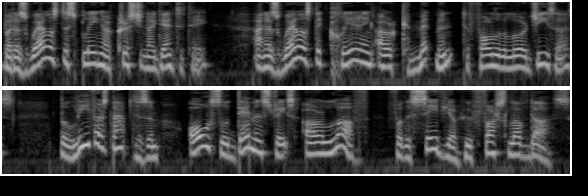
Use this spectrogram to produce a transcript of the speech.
But as well as displaying our Christian identity, and as well as declaring our commitment to follow the Lord Jesus, believers' baptism also demonstrates our love for the Saviour who first loved us.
